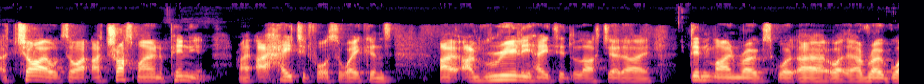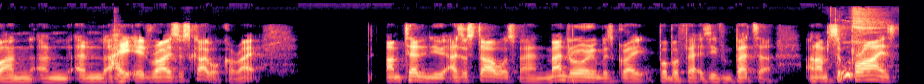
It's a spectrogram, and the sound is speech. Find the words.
a child, so I, I trust my own opinion, right? I hated Force Awakens. I, I really hated The Last Jedi. Didn't mind Rogue Squad, uh, uh, Rogue One, and and hated Rise of Skywalker, right? I'm telling you, as a Star Wars fan, Mandalorian was great. Boba Fett is even better, and I'm surprised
